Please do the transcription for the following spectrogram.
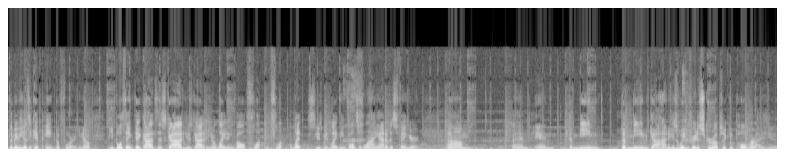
that maybe he doesn't get paint before. You know, people think that God's this God who's got you know lightning bolt, fly, fly, light, excuse me, lightning bolts flying out of his finger, um, and and the mean the mean God who's waiting for you to screw up so he can pulverize you.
